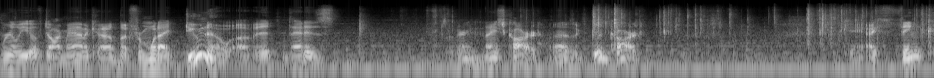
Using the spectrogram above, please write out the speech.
really, of Dogmatika, but from what I do know of it, that is... It's a very nice card. That is a good card. Okay, I think...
